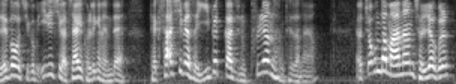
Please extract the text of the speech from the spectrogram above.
얘도 지금 EDC가 제약이 걸리긴 했는데 140에서 200까지는 풀려는 상태잖아요. 조금 더 많은 전력을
